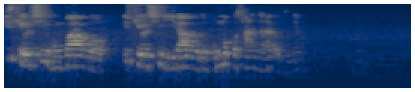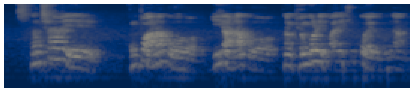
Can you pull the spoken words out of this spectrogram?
이렇게 열심히 공부하고 이렇게 열심히 일하고도 못 먹고 사는 나라거든요. 난 차라리 공부 안 하고 일 안 하고 그냥 병 걸리 빨리 죽고 해도 그냥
